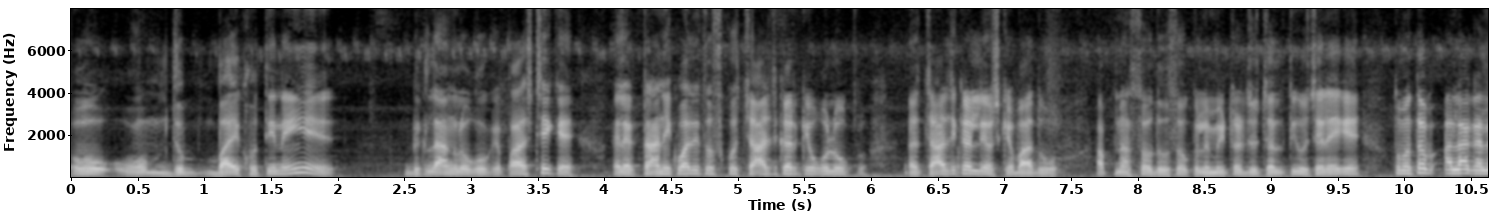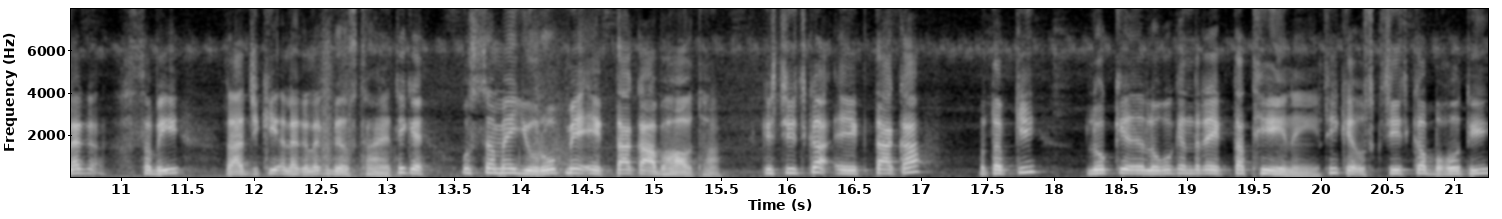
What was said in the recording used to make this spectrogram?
वो, वो जो बाइक होती नहीं है विकलांग लोगों के पास ठीक है इलेक्ट्रॉनिक वाली तो उसको चार्ज करके वो लोग चार्ज कर लिया उसके बाद वो अपना सौ दो सौ किलोमीटर जो चलती वो चले गए। तो मतलब अलग अलग सभी राज्य की अलग अलग व्यवस्था है ठीक है? उस समय यूरोप में एकता का अभाव था। किस चीज़ का? एकता का मतलब कि लोग के लोगों के अंदर एकता थी ही नहीं ठीक है? उस चीज़ का बहुत ही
